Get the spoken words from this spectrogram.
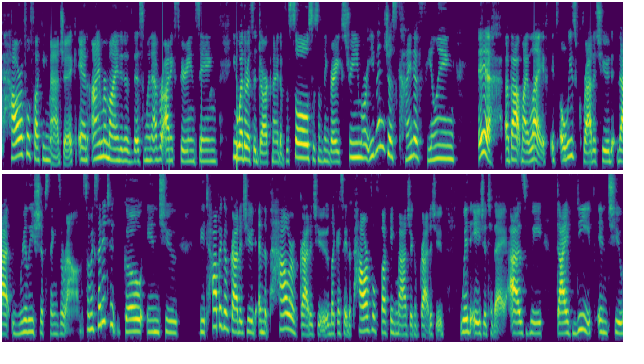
powerful fucking magic and i'm reminded of this whenever i'm experiencing you know whether it's a dark night of the soul so something very extreme or even just kind of feeling ugh about my life, it's always gratitude that really shifts things around. So I'm excited to go into the topic of gratitude and the power of gratitude, like I say, the powerful fucking magic of gratitude with Asia today as we dive deep into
